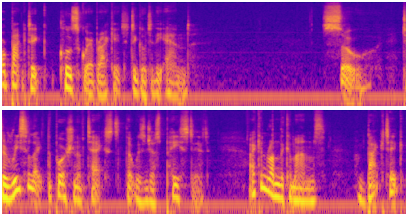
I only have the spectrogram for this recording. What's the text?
or backtick close square bracket to go to the end. So, to reselect the portion of text that was just pasted, I can run the commands backtick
